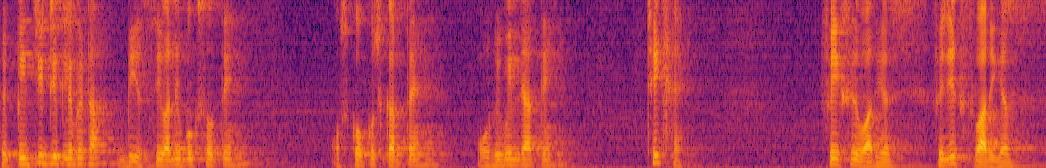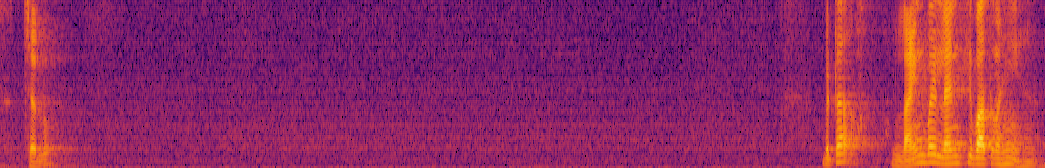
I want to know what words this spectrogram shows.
फिर पीजीटी के लिए बेटा बीएससी वाली बुक्स होती हैं, उसको कुछ करते हैं, वो भी मिल जाते हैं। ठीक है? फिजिक्स वॉरियर्स फिजिक्स वॉरियर्स चलो। बेटा लाइन बाय लाइन की बात नहीं है।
